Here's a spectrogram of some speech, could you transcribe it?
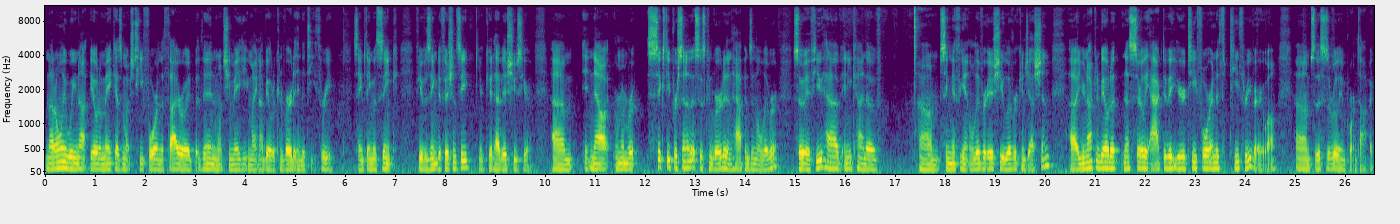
not only will you not be able to make as much T4 in the thyroid, but then once you make it, you might not be able to convert it into T3. Same thing with zinc. If you have a zinc deficiency, you could have issues here. Um, now, remember, 60% of this is converted and happens in the liver. So if you have any kind of um, significant liver issue, liver congestion, uh, you're not going to be able to necessarily activate your T4 and T3 very well. Um, so this is a really important topic.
